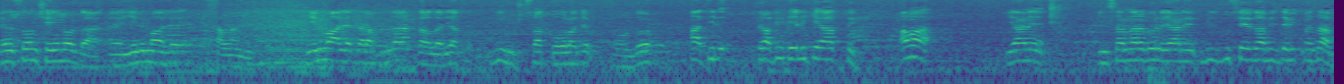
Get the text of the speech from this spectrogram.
en son şeyin orada e, yeni mahalle Sallanıyor. Yeni mahalle tarafında aralar yak bir buçuk saat kovalacak oldu. Ha til- trafiği tehlikeye attık. Ama yani insanlara böyle yani biz bu sevda bizde bitmez abi.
